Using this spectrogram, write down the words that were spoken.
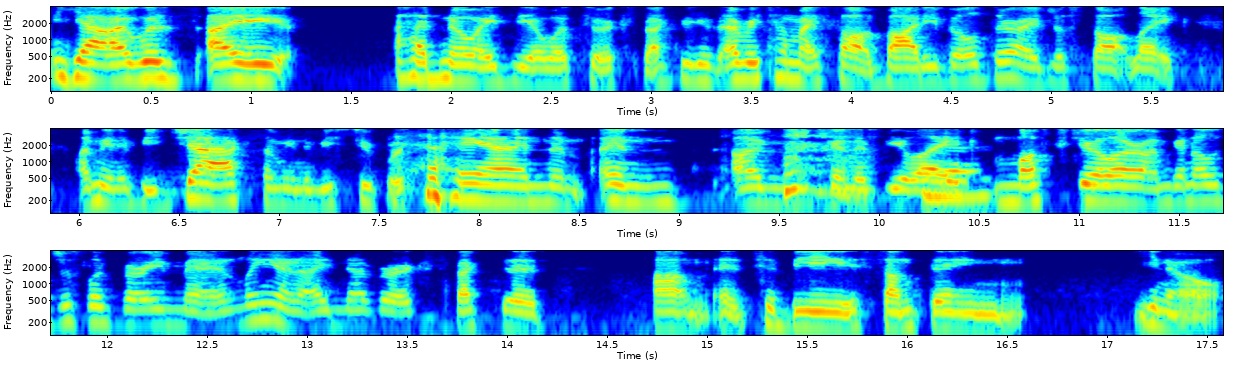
Yeah, I was I had no idea what to expect because every time I thought bodybuilder, I just thought like I'm gonna be jacked. I'm gonna be super tan, and I'm gonna be like Yeah. muscular. I'm gonna just look very manly, and I never expected um, it to be something, you know,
